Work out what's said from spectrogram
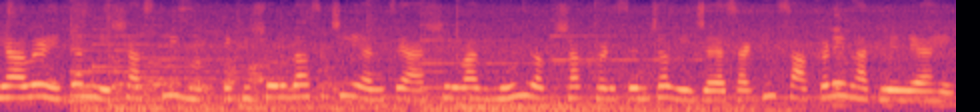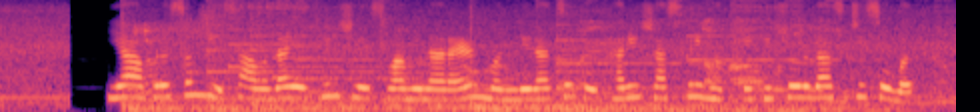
यावेळी त्यांनी शास्त्री भक्ती किशोरदासजी यांचे आशीर्वाद घेऊन रक्षा खडसेंच्या विजयासाठी साकडे घातलेले आहे. या प्रसंगी सावदा येथील श्री स्वामीनारायण मंदिराचे कोठारी शास्त्री भक्ती किशोरदासजी सोबत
